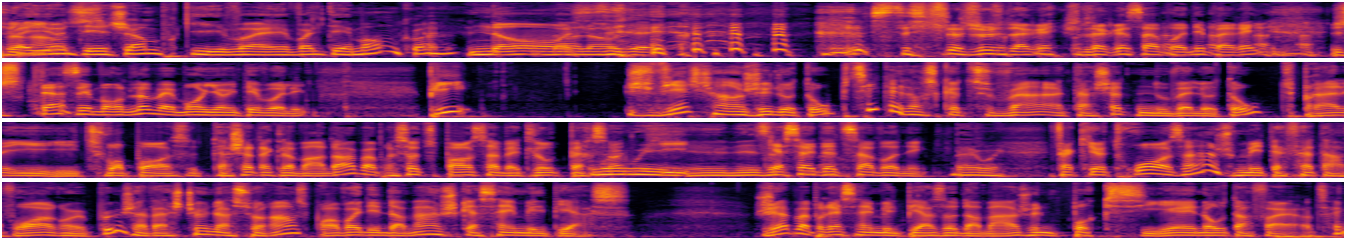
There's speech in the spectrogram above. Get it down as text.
payé un de assurances... tes chums pour qu'il vo- vole tes montres, quoi? Non, non, non, je je l'aurais, sabonné pareil. Je tends ces montres-là, mais bon, ils ont été volés. Puis, je viens de changer d'auto. Puis, tu sais que lorsque tu vends, t'achètes une nouvelle auto, tu prends, tu vas passer, t'achètes avec le vendeur, puis après ça, tu passes avec l'autre personne Oui, oui, qui, essaie d'être savonné. Ben oui. Fait qu'il y a trois ans, je m'étais fait avoir un peu. J'avais acheté une assurance pour avoir des dommages jusqu'à 5000 pièces. J'ai à peu près 5000 pièces de dommages, une poxy, une autre affaire, tu sais.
